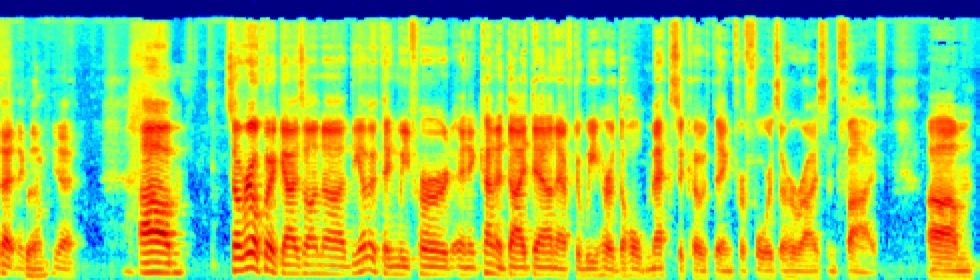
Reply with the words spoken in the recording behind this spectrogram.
technically, So- yeah. Um, so real quick, guys, on uh, the other thing we've heard, and it kind of died down after we heard the whole Mexico thing for Forza Horizon Five. Um,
